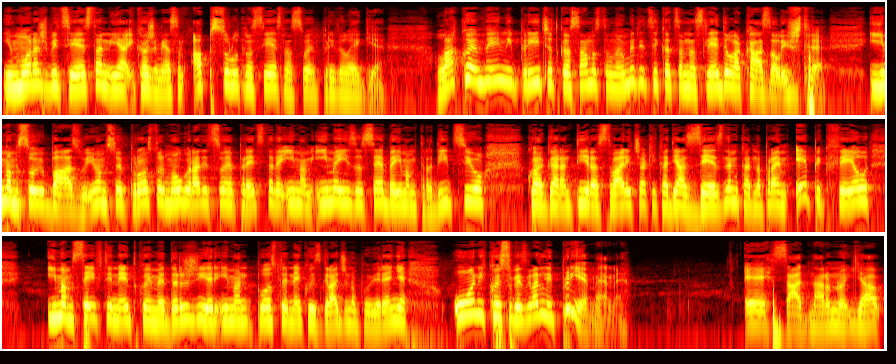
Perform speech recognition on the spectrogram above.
I moraš biti svjestan, ja kažem, ja sam apsolutno svjesna svoje privilegije. Lako je meni pričat kao samostalnoj umjetnici kad sam naslijedila kazalište i imam svoju bazu, imam svoj prostor, mogu raditi svoje predstave, imam ime iza sebe, imam tradiciju koja garantira stvari čak i kad ja zeznem, kad napravim epic fail, imam safety net koji me drži jer imam, postoje neko izgrađeno povjerenje oni koji su ga izgradili prije mene. E, sad, naravno, ja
